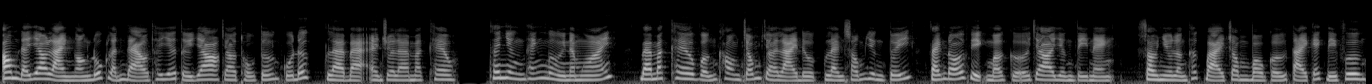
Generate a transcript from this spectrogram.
ông đã giao lại ngọn đuốc lãnh đạo thế giới tự do cho thủ tướng của Đức là bà Angela Merkel. Thế nhưng tháng 10 năm ngoái, bà Merkel vẫn không chống chọi lại được làn sóng dân túy, phản đối việc mở cửa cho dân tị nạn. Sau nhiều lần thất bại trong bầu cử tại các địa phương,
